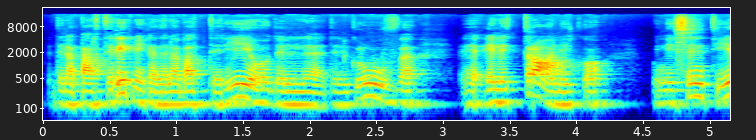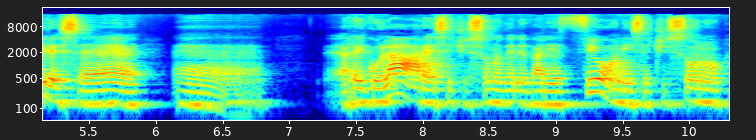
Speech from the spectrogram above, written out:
della parte ritmica, della batteria o del, del groove eh, elettronico, quindi sentire se eh, regolare, se ci sono delle variazioni, se ci sono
